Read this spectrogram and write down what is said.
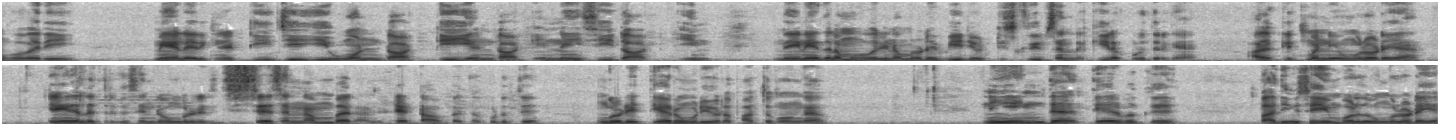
முகவரி மேலே இருக்கின்ற DGE one dot TN dot NIC dot in இந்த இணையதள முகவரி நம்மளுடைய வீடியோ டிஸ்கிரிப்ஷனில் கீழே கொடுத்துருக்கேன். அதை கிளிக் பண்ணி உங்களுடைய இணையதளத்திற்கு சென்று உங்களுடைய registration number and date of பர்த்தை கொடுத்து உங்களுடைய தேர்வு முடிவில் பார்த்துக்கோங்க. நீங்கள் இந்த தேர்வுக்கு பதிவு செய்யும் பொழுது உங்களுடைய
